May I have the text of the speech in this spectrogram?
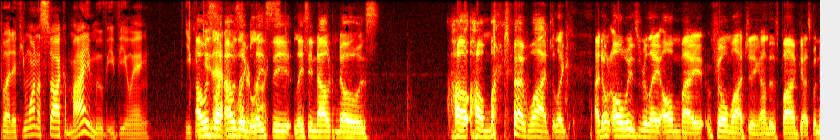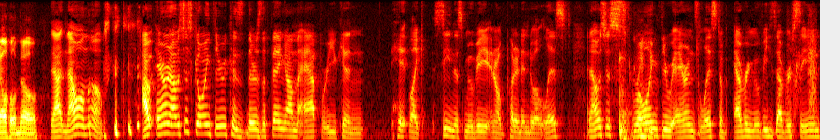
but if you want to stalk my movie viewing, you can I do was that like, I was like, Letterboxd. Lacey. Lacey now knows how how much I watch. Like, I don't always relay all my film watching on this podcast, but now he'll know. Yeah, now I'll know. I, Aaron, I was just going through because there's a thing on the app where you can hit like seen this movie and it'll put it into a list. And I was just scrolling through Aaron's list of every movie he's ever seen,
